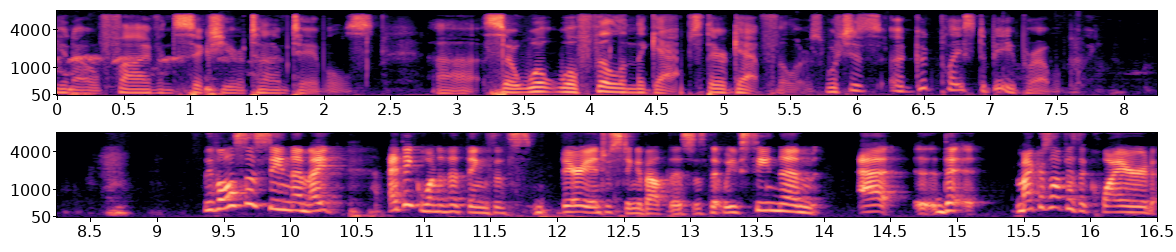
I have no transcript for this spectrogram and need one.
you know five and six year timetables. Uh, so we'll we'll fill in the gaps. They're gap fillers, which is a good place to be, probably. We've also seen them. I I think one of the things that's very interesting about this is that we've seen them at the Microsoft has acquired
